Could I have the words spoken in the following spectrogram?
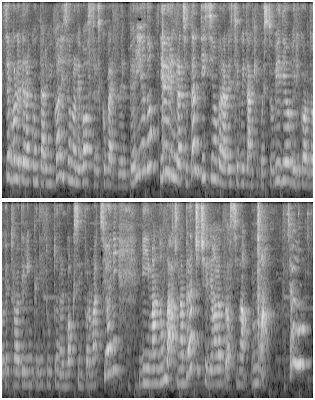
se volete raccontarmi quali sono le vostre scoperte del periodo. Io vi ringrazio tantissimo per aver seguito anche questo video. Vi ricordo che trovate il link di tutto nel box informazioni. Vi mando un bacio un abbraccio ci vediamo alla prossima. Ciao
